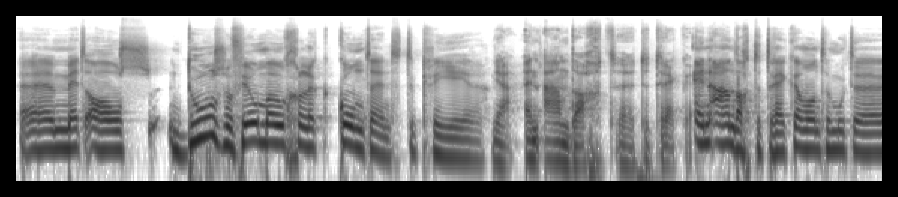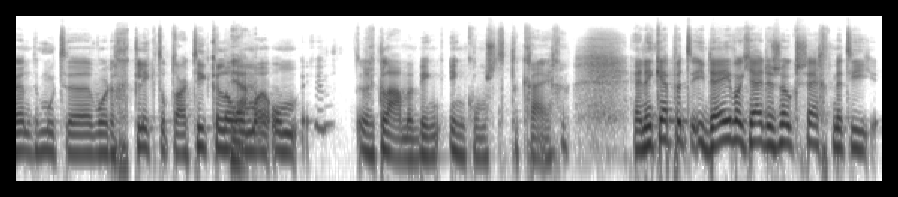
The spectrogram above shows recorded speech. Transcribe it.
eh, met als doel zoveel mogelijk content te creëren. Ja, en aandacht eh, te trekken. En aandacht te trekken, want er moeten, er moeten worden geklikt op de artikelen Ja. om, om reclameinkomsten te krijgen. En ik heb het idee, wat jij dus ook zegt met die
